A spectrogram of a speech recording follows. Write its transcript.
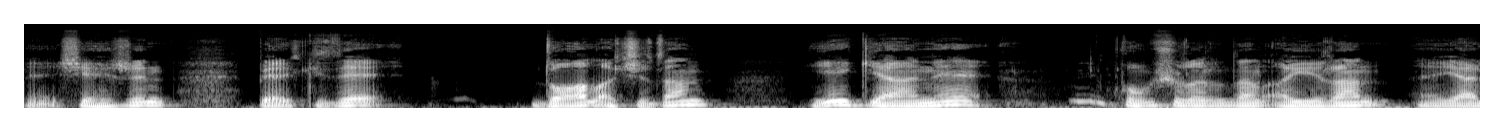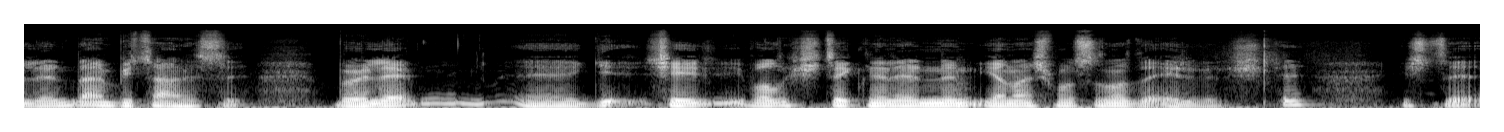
e, şehrin belki de doğal açıdan yegane komşularından ayıran yerlerinden bir tanesi. Böyle şey balıkçı teknelerinin yanaşmasına da elverişli işte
